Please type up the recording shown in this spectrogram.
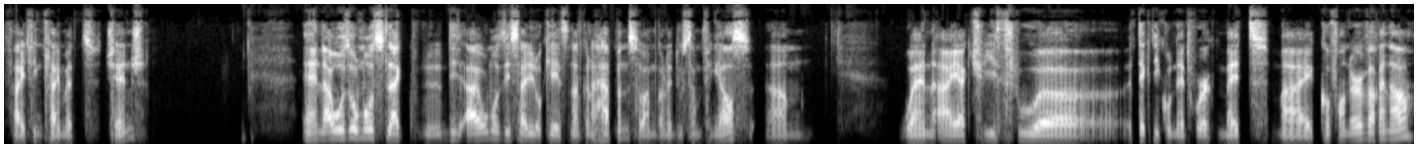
fighting climate change. And I was almost like I almost decided, okay, it's not going to happen, so I'm going to do something else. Um, when I actually, through a, a, technical network, met my co-founder Verena.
